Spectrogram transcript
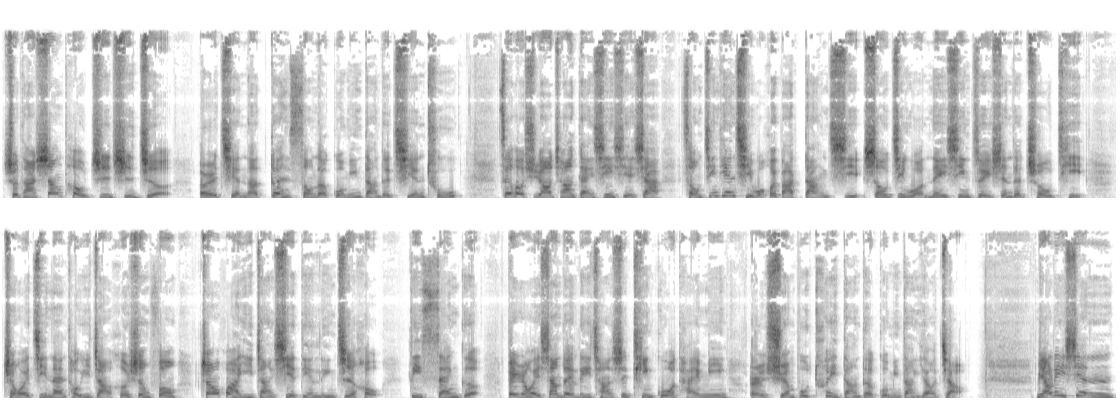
说他伤透支持者，而且呢断送了国民党的前途。最后，徐耀昌感性写下：从今天起，我会把党旗收进我内心最深的抽屉，成为继南投议长何胜峰、彰化议长谢典林之后第三个被认为相对立场是挺郭台铭而宣布退党的国民党要角。苗栗县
